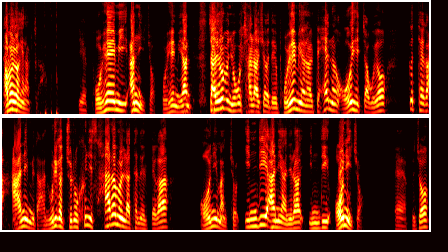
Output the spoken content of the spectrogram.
답을 확인합시다. 예, 보헤미안이죠. 보헤미안. 자, 여러분 요거 잘 아셔야 돼요. 보헤미안 할 때 해는 어이 했자고요. 끝에가 안입니다. 우리가 주로 흔히 사람을 나타낼 때가 언이 많죠. 인디안이 아니라 인디언이죠. 예, 그죠?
